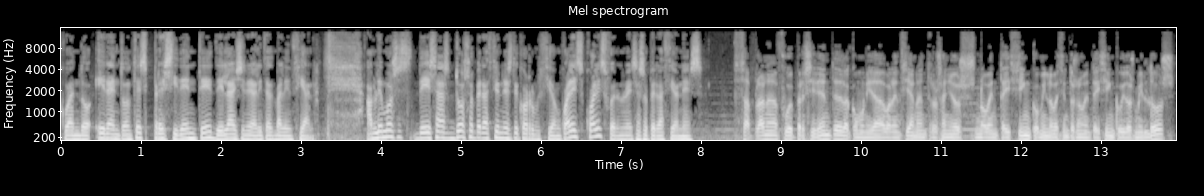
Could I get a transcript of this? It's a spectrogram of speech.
cuando era entonces presidente de la Generalitat Valenciana. Hablemos de esas dos operaciones de corrupción. ¿Cuáles, cuáles fueron esas operaciones? Zaplana fue presidente de la Comunidad Valenciana entre los años 95, 1995 y 2002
